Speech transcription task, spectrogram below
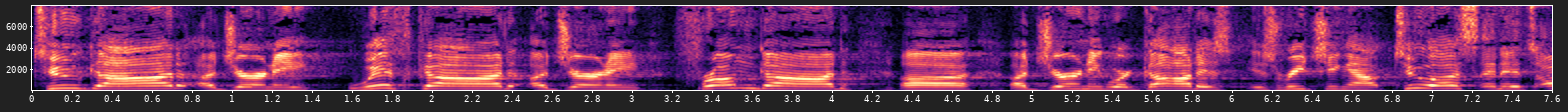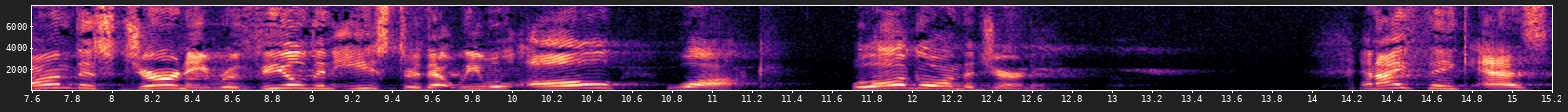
to God, a journey with God, a journey from God, uh, a journey where God is, is reaching out to us. And it's on this journey revealed in Easter that we will all walk. We'll all go on the journey. And I think as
